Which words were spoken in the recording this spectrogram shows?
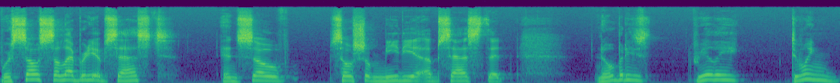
we're so celebrity obsessed and so social media obsessed that nobody's really doing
